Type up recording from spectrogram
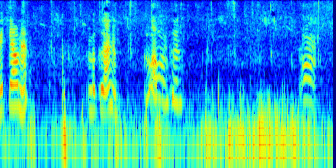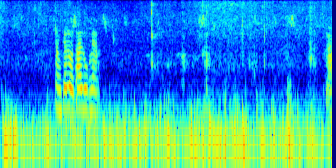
เพชรแก้วไหมมันบะเขือเนี่ยคือออกขึ้นขึ้นแม่ๆทางเจโรถ่ายรูปแม่จ้า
